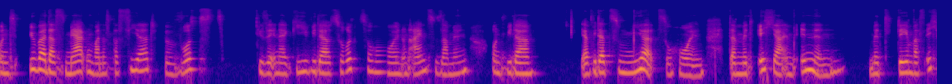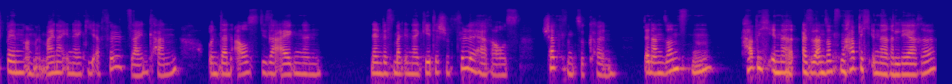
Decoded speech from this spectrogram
Und über das Merken, wann es passiert, bewusst diese Energie wieder zurückzuholen und einzusammeln und wieder, ja, wieder zu mir zu holen, damit ich ja im Innen mit dem, was ich bin und mit meiner Energie erfüllt sein kann und dann aus dieser eigenen, nennen wir es mal, energetischen Fülle heraus schöpfen zu können. Denn ansonsten habe ich innere, also ansonsten habe ich innere Leere,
